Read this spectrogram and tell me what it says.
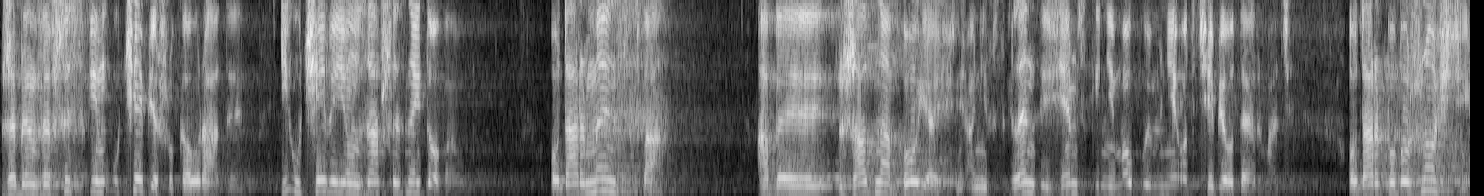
żebym we wszystkim u Ciebie szukał rady i u Ciebie ją zawsze znajdował, o dar męstwa, aby żadna bojaźń ani względy ziemskie nie mogły mnie od Ciebie oderwać. O dar pobożności,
